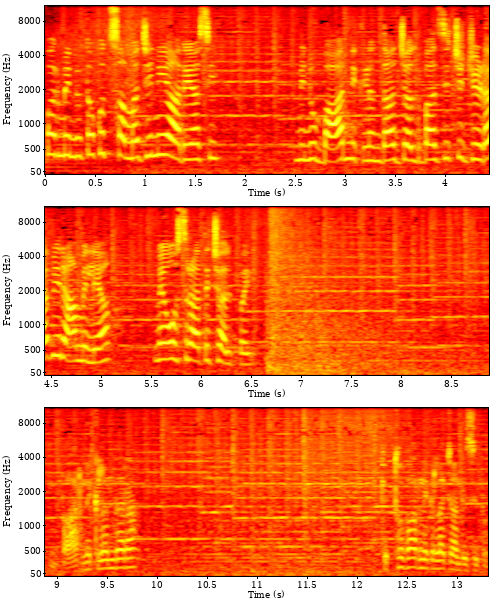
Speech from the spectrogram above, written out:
ਪਰ ਮੈਨੂੰ ਤਾਂ ਕੁਝ ਸਮਝ ਹੀ ਨਹੀਂ ਆ ਰਿਹਾ ਸੀ ਮੈਨੂੰ ਬਾਹਰ ਨਿਕਲਣ ਦਾ ਜਲਦਬਾਜ਼ੀ 'ਚ ਜਿਹੜਾ ਵੀ ਰਾਹ ਮਿਲਿਆ मैं उस रात चल पाई। बाहर निकल अंदर कितों बाहर निकलना चाहती सी तू?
